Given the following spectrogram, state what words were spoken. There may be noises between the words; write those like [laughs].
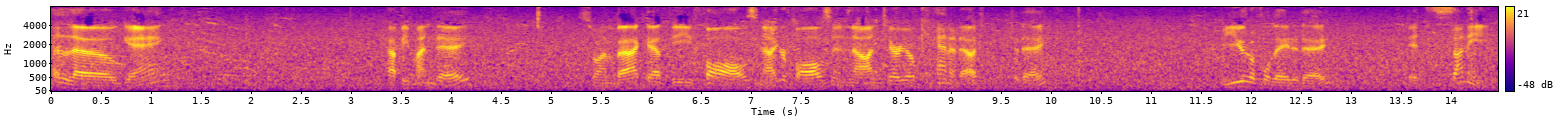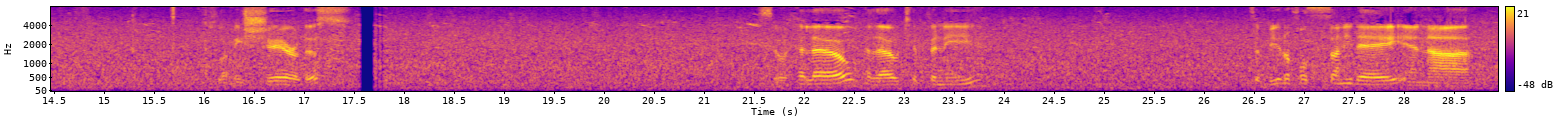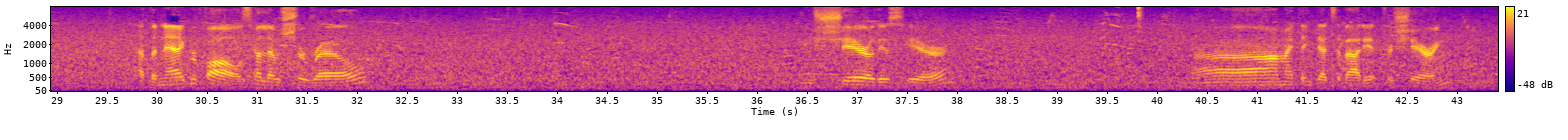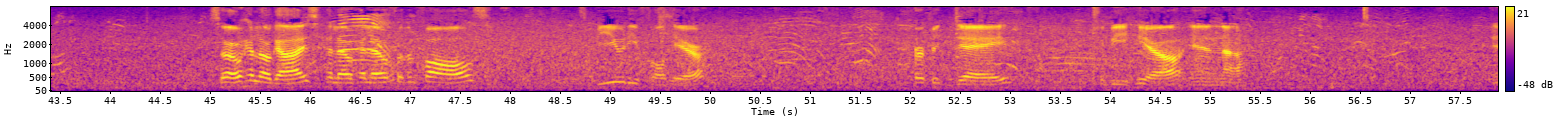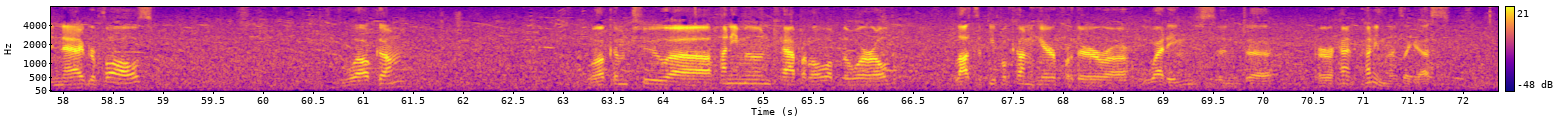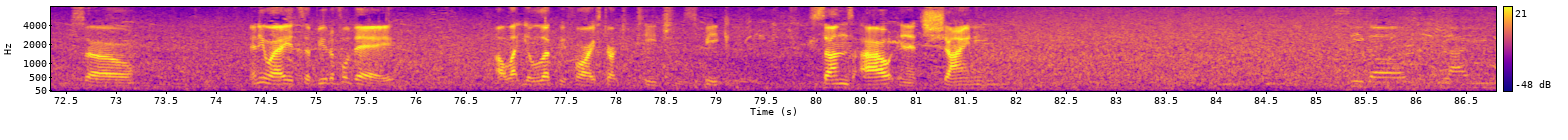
Hello, gang. Happy Monday. So I'm back at the Falls, Niagara Falls in Ontario, Canada today. Beautiful day today. It's sunny. So let me share this. So hello, hello Tiffany. It's a beautiful sunny day in uh, at the Niagara Falls. Hello Sherelle. Me share this here. Um, I think that's about it for sharing. So hello guys, hello, hello for the falls. It's beautiful here. Perfect day to be here in uh, in Niagara Falls. Welcome. Welcome to uh, honeymoon capital of the world. Lots of people come here for their uh, weddings and uh, or honeymoons, I guess. So anyway, it's a beautiful day. I'll let you look before I start to teach and speak. Sun's out and it's shining. Seagulls flying.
